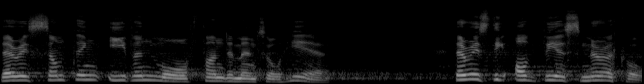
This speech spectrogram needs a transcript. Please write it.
there is something even more fundamental here. There is the obvious miracle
